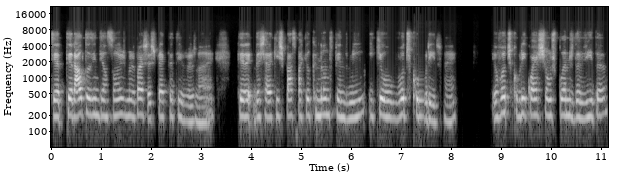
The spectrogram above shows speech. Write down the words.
ter, ter altas intenções, mas baixas expectativas, não é? Deixar aqui espaço para aquilo que não depende de mim e que eu vou descobrir, né? Eu vou descobrir quais são os planos da vida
